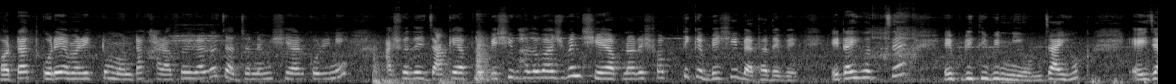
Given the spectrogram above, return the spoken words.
হঠাৎ করে আমার একটু মনটা খারাপ হয়ে গেল, যার জন্য আমি শেয়ার করিনি। আসলে যাকে আপনি বেশি ভালোবাসবেন, সে আপনার সব থেকে বেশি ব্যথা দেবে। এটাই হচ্ছে এই পৃথিবীর নিয়ম। যাই হোক, এই যে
